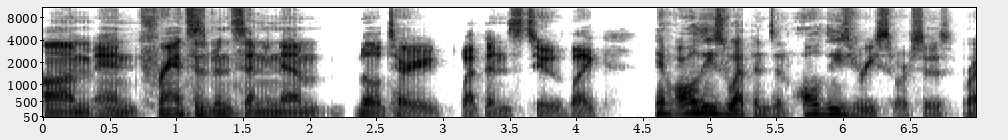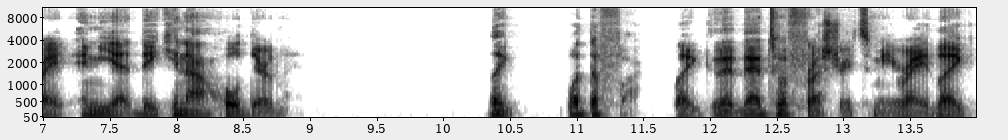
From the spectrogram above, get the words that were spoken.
Um and France has been sending them military weapons too. Like they have all these weapons and all these resources, right? And yet they cannot hold their land. Like, what the fuck? Like that, that's what frustrates me, right? Like,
